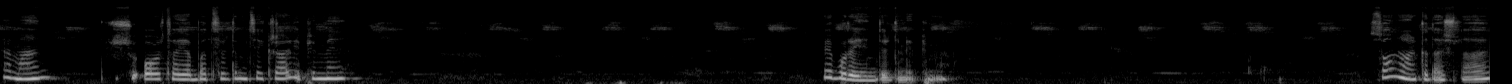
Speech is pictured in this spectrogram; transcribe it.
hemen şu ortaya batırdım tekrar ipimi. Ve buraya indirdim ipimi. Sonra arkadaşlar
